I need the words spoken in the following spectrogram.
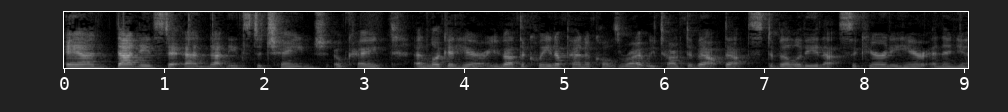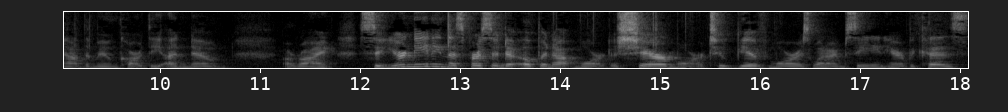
and that needs to end. That needs to change, okay? And look at here. You got the Queen of Pentacles, right? We talked about that stability, that security here. And then you have the Moon card, the unknown, all right? So you're needing this person to open up more, to share more, to give more is what I'm seeing here because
